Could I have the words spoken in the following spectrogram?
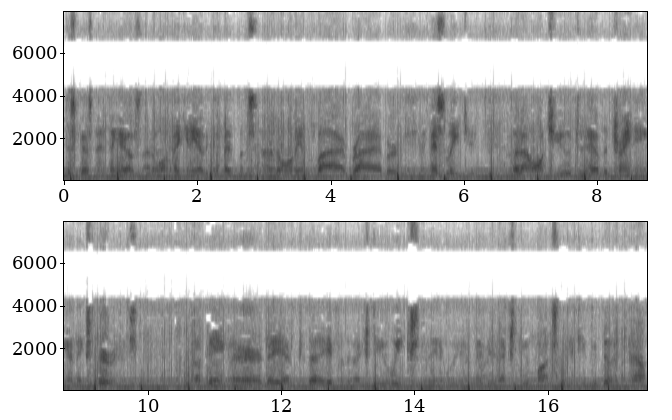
discussing anything else, I don't want to make any other commitments, and I don't want to imply or bribe or mislead you. But I want you to have the training and experience of being there day after day for the next few weeks, anyway, maybe the next few months if you could do it. Now,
